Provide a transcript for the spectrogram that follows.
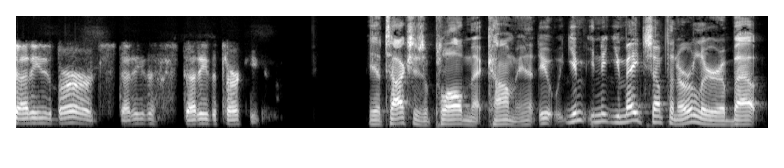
study the birds, study the study the turkey. Yeah, Toxey's applauding that comment. It, you, you made something earlier about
